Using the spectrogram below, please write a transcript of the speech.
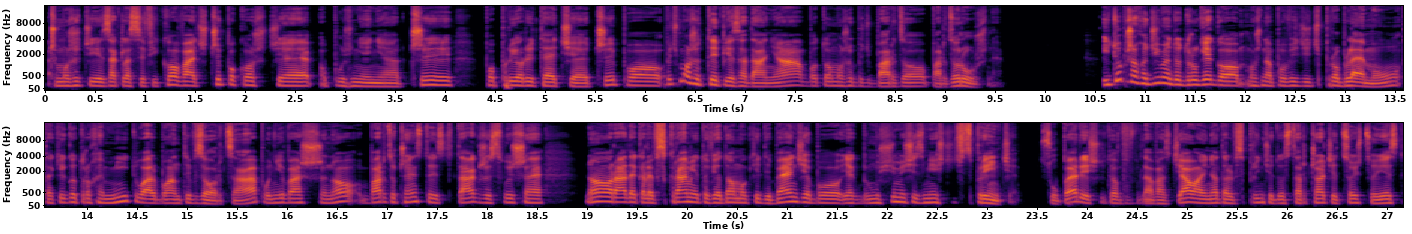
czy możecie je zaklasyfikować, czy po koszcie opóźnienia, czy po priorytecie, czy po być może typie zadania, bo to może być bardzo, bardzo różne. I tu przechodzimy do drugiego, można powiedzieć, problemu, takiego trochę mitu albo antywzorca, ponieważ no, bardzo często jest tak, że słyszę, no Radek, ale w skramie to wiadomo kiedy będzie, bo jakby musimy się zmieścić w sprincie. Super. Jeśli to dla Was działa i nadal w sprincie dostarczacie coś, co jest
